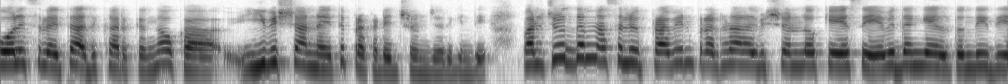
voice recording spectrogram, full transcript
పోలీసులు అయితే అధికారికంగా ఒక ఈ విషయాన్ని అయితే ప్రకటించడం జరిగింది. మరి చూద్దాం అసలు ప్రవీణ్ ప్రకటన విషయంలో కేసు ఏ విధంగా వెళ్తుంది ఇది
